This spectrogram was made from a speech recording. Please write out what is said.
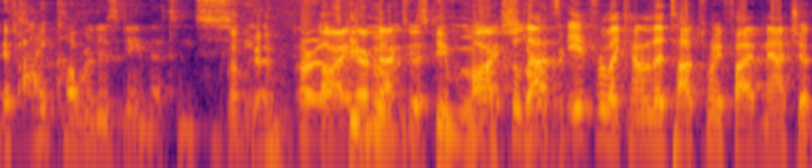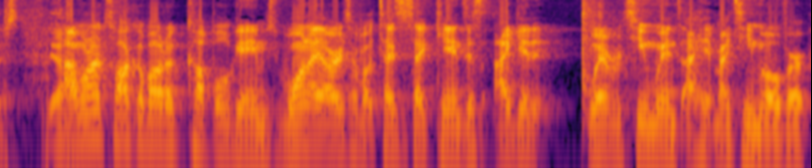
if I cover this game, that's insane. Okay. All right, let's keep Eric, moving. back to Let's it. keep moving. All I'm so that's it for like kind of the top 25 matchups. Yeah. I want to talk about a couple games. One, I already talked about Texas Tech, Kansas. I get it. Whatever team wins, I hit my team over.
